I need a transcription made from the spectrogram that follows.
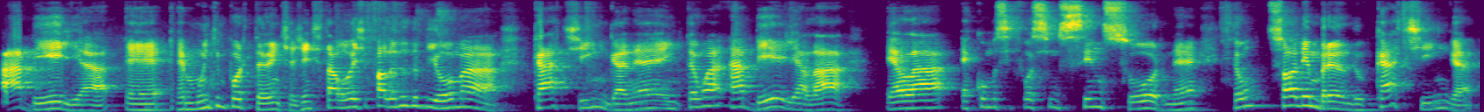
A abelha é, é muito importante. A gente está hoje falando do bioma caatinga, né? Então a abelha lá ela é como se fosse um sensor, né? Então, só lembrando, Caatinga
